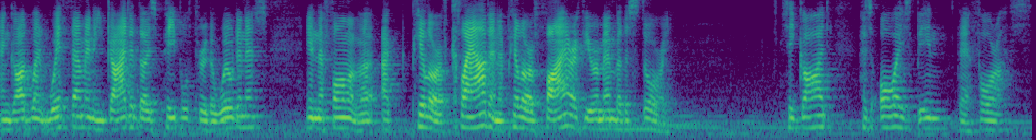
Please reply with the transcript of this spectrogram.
And God went with them and he guided those people through the wilderness in the form of a, a, pillar of cloud and a pillar of fire, if you remember the story. See, God has always been there for us.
